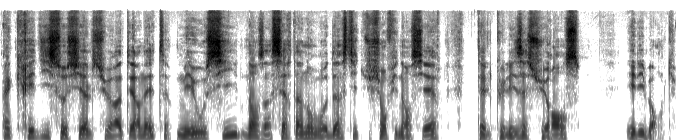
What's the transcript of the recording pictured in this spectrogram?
un crédit social sur Internet, mais aussi dans un certain nombre d'institutions financières, telles que les assurances et les banques.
